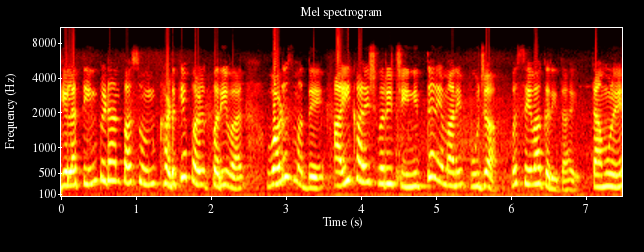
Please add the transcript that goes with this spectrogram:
गेल्या तीन पिढ्यांपासून खडके परिवार वडूजमध्ये आई काळेश्वरीची नित्यनेमाने पूजा व सेवा करीत आहे. त्यामुळे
